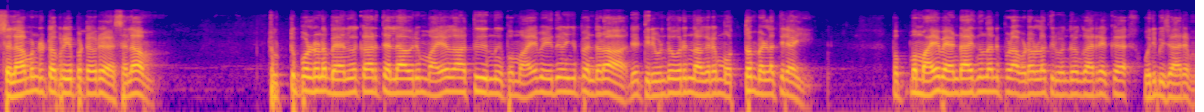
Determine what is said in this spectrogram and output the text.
സലാമുണ്ട് കേട്ടോ സലാം. ചുട്ടുപൊള്ളണ വേനൽക്കാലത്ത് എല്ലാവരും മഴ കാത്ത് നിന്ന് ഇപ്പം മഴ പെയ്ത് കഴിഞ്ഞപ്പോൾ എന്താടാ തിരുവനന്തപുരം നഗരം മൊത്തം വെള്ളത്തിലായി. ഇപ്പം മഴ വേണ്ടായിരുന്നു എന്നാണ് ഇപ്പോൾ അവിടെയുള്ള തിരുവനന്തപുരംകാരുടെയൊക്കെ ഒരു വിചാരം.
